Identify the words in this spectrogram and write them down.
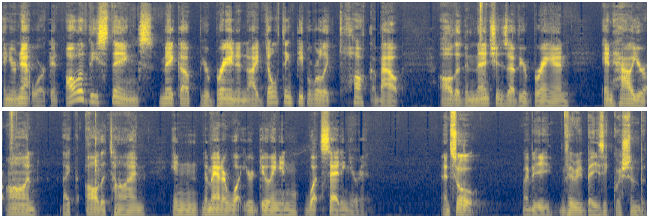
and your network. And all of these things make up your brand. And I don't think people really talk about all the dimensions of your brand and how you're on like all the time in no matter what you're doing and what setting you're in. And so, maybe very basic question, but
